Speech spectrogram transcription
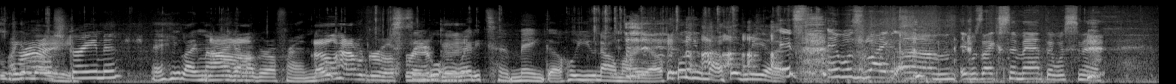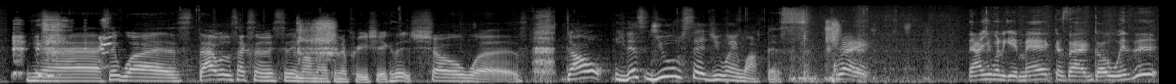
like a little Right. streaming, and he like, "Nah, I ain't got Nah, no girlfriend. I don't have a girlfriend. Single and ready to mingle. Who you know, Mario? Who you know? Hook me up. It's, it was like um, it was like Samantha with Smith. Yes, it was. That was a Sex and the City moment I can appreciate because it sure was. Don't this. You said you ain't want this. Right. Now you want to get mad because I go with it?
